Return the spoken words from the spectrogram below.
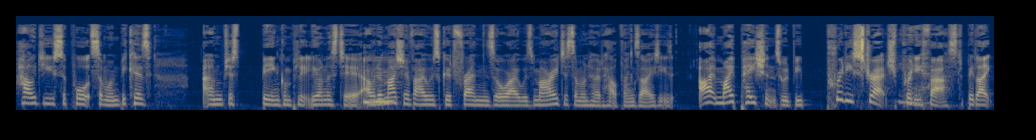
How do you support someone? Because I'm just being completely honest here. I Mm-hmm. would imagine if I was good friends or I was married to someone who had health anxieties, I, my patience would be pretty stretched pretty Yeah. fast. Be like,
